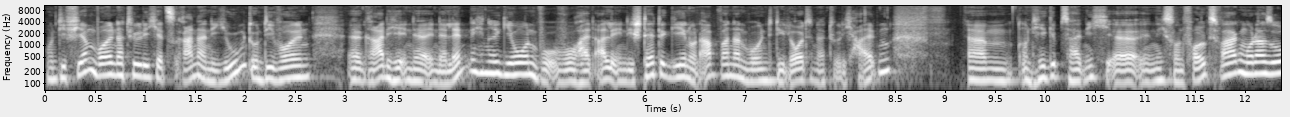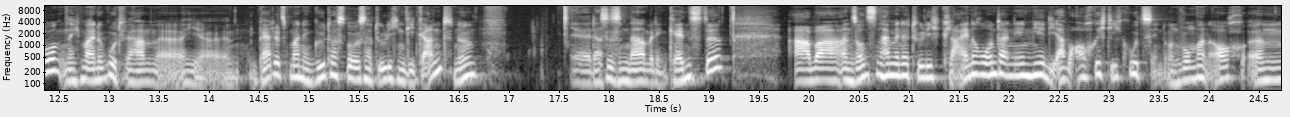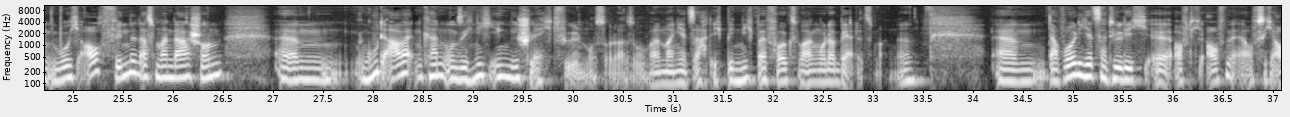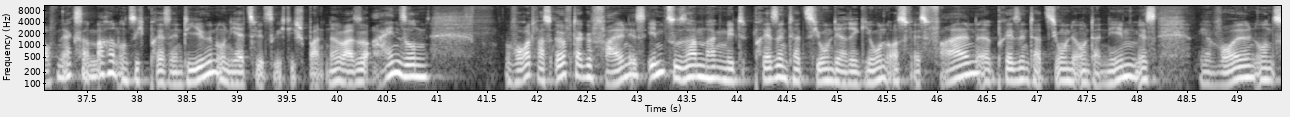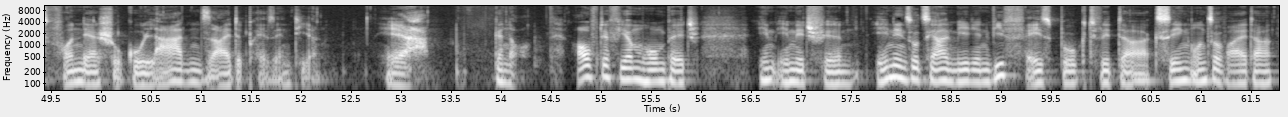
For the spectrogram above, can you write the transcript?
Und die Firmen wollen natürlich jetzt ran an die Jugend und die wollen äh, gerade hier in der, in der ländlichen Region, wo, wo halt alle in die Städte gehen und abwandern, wollen die die Leute natürlich halten. Ähm, und hier gibt es halt nicht, äh, nicht so ein Volkswagen oder so. Ich meine, gut, wir haben äh, hier äh, Bertelsmann in Gütersloh ist natürlich ein Gigant. Ne? Äh, das ist ein Name, den kennst du. Aber ansonsten haben wir natürlich kleinere Unternehmen hier, die aber auch richtig gut sind und wo man auch, ähm, wo ich auch finde, dass man da schon ähm, gut arbeiten kann und sich nicht irgendwie schlecht fühlen muss oder so, weil man jetzt sagt, ich bin nicht bei Volkswagen oder Bertelsmann. Ne? Ähm, da wollen die jetzt natürlich äh, auf, dich auf, auf sich aufmerksam machen und sich präsentieren und jetzt wird es richtig spannend. Ne? Also ein so ein Wort, was öfter gefallen ist im Zusammenhang mit Präsentation der Region Ostwestfalen, äh, Präsentation der Unternehmen ist, wir wollen uns von der Schokoladenseite präsentieren. Ja, genau. Auf der Firmen-Homepage, im Imagefilm, in den sozialen Medien wie Facebook, Twitter, Xing und so weiter.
